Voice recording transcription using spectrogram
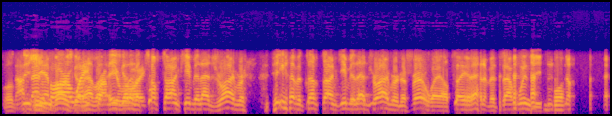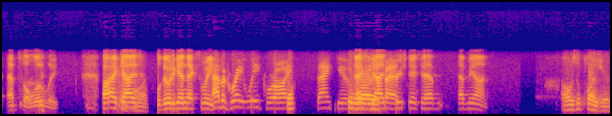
Well, Not DJ that far going to have a he's going to have a tough time keeping that driver. He's going to have a tough time keeping that driver in the fairway. I'll tell you that if it's that windy. no, absolutely. All right, guys. We'll do it again next week. Have a great week, Roy. Thank you. Thanks, Thanks, guys. Appreciate you having having me on. Always a pleasure.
